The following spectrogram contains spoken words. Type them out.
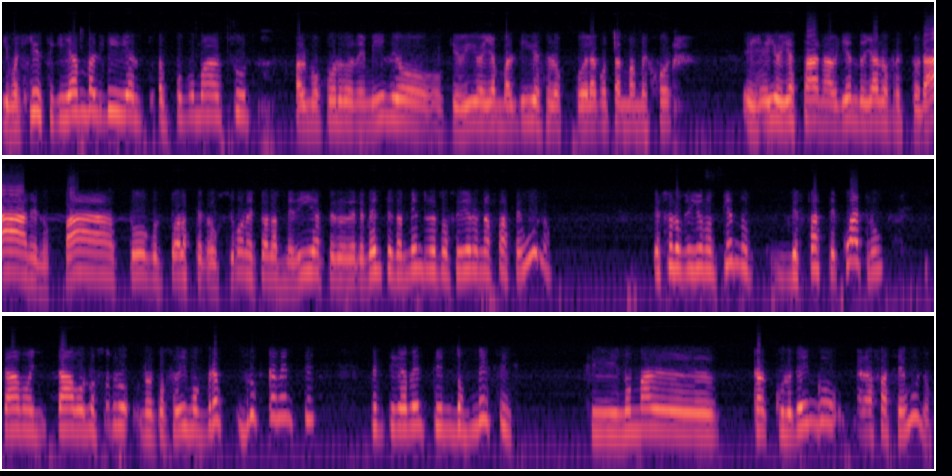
Imagínense que ya en Valdivia, un poco más al sur, a lo mejor don Emilio, que vive allá en Valdivia, se los podrá contar más mejor. Eh, ellos ya estaban abriendo ya los restaurantes, los pubs, todo con todas las precauciones, todas las medidas, pero de repente también retrocedieron a fase 1. Eso es lo que yo no entiendo. De fase 4, estábamos, estábamos nosotros, retrocedimos bruscamente, prácticamente en dos meses, si no mal cálculo tengo, para fase 1.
